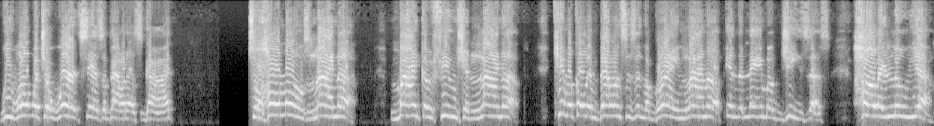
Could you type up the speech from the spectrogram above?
We want what your word says about us, God. So hormones line up, mind confusion line up, chemical imbalances in the brain line up in the name of Jesus. Hallelujah.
